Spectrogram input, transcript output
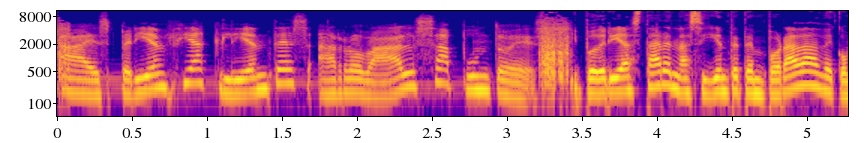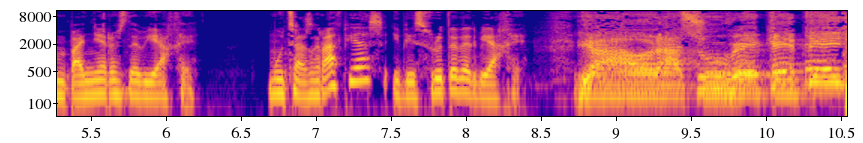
a experienciaclientes.alsa.es y podría estar en la siguiente temporada de Compañeros de Viaje. Muchas gracias y disfrute del viaje. Y ahora sube que te llevo.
